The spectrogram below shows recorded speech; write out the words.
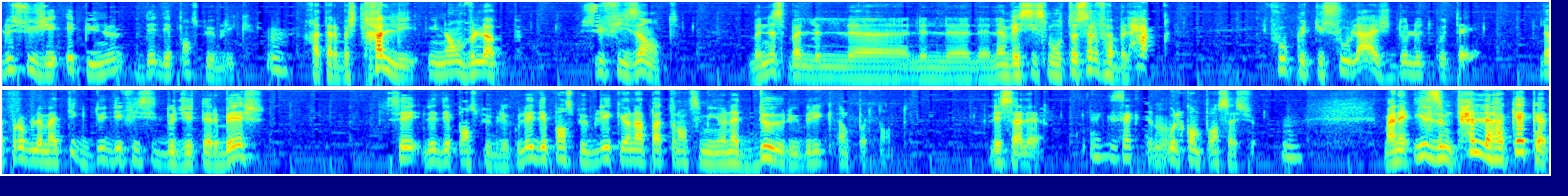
لو سوجي épineux دي ديبونس بوبليك خاطر باش تخلي اون انفلوب سوفيزونت بالنسبة للانفستيسمون تصرفها بالحق faut que tu soulages de l'autre côté la problématique du déficit budgétaire baisse, c'est les dépenses publiques. Les dépenses publiques, il n'y en a pas 36 millions, il y en a deux rubriques importantes. Les salaires. Exactement. والكومبونساسيون. معناها يلزم تحلها هكاك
